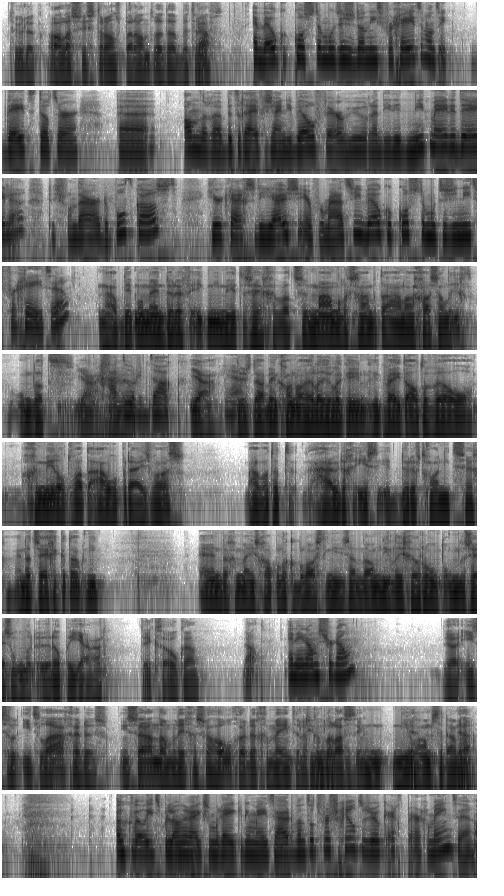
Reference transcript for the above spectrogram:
Tuurlijk, alles is transparant wat dat betreft. En welke kosten moeten ze dan niet vergeten? Want ik weet dat er eh, andere bedrijven zijn die wel verhuren... die dit niet mededelen. Dus vandaar de podcast. Hier krijgen ze de juiste informatie. Welke kosten moeten ze niet vergeten? Nou, op dit moment durf ik niet meer te zeggen wat ze maandelijks gaan betalen aan gas en licht. Omdat, ja... Gaat eh, door het dak. Ja, Ja. dus daar ben ik gewoon al heel eerlijk in. Ik weet altijd wel gemiddeld wat de oude prijs was. Maar wat het huidig is, ik durf het gewoon niet te zeggen. En dat zeg ik het ook niet. En de gemeenschappelijke belastingen in Zandam die liggen rondom de 600 euro per jaar. Tikt ook aan. Ja, En in Amsterdam? Ja, iets, iets lager dus. In Zaandam liggen ze hoger, de gemeentelijke tuurlijk. belasting. N- Nieuw Ja. Ook wel iets belangrijks om rekening mee te houden. Want dat verschilt dus ook echt per gemeente.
